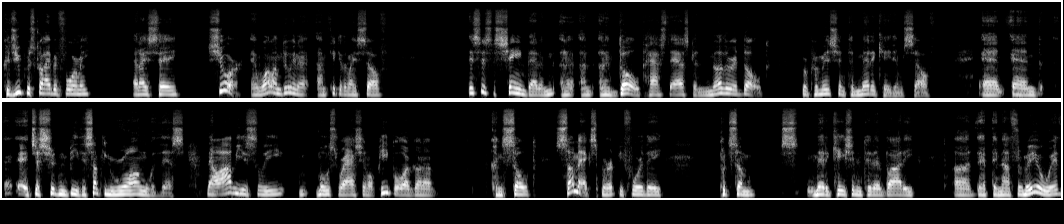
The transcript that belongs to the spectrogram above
Could you prescribe it for me? And i say sure. And while i'm doing it i'm thinking to myself this is a shame that an, an, an adult has to ask another adult for permission to medicate himself and and it just shouldn't be there's something wrong with this. Now obviously most rational people are going to consult some expert before they put some medication into their body uh, that they're not familiar with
